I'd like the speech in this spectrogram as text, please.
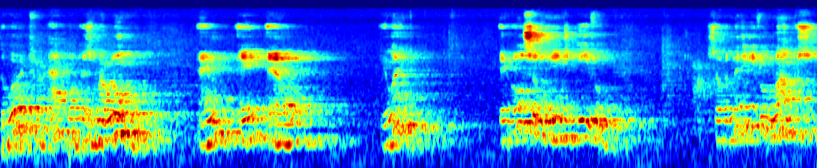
the word for apple is malum. M-A-L-U-M. It also means. So the medieval monks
